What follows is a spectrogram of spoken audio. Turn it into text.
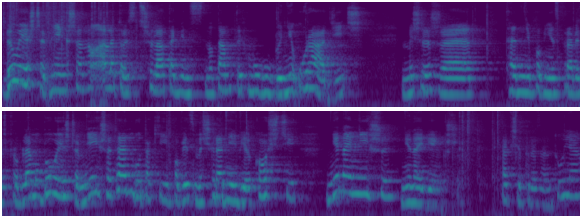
Były jeszcze większe, no ale to jest 3 lata, więc no tamtych mógłby nie uradzić. Myślę, że ten nie powinien sprawiać problemu. Były jeszcze mniejsze, ten był taki powiedzmy średniej wielkości, nie najmniejszy, nie największy. Tak się prezentuje.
